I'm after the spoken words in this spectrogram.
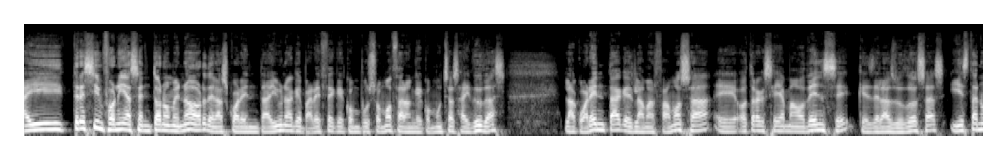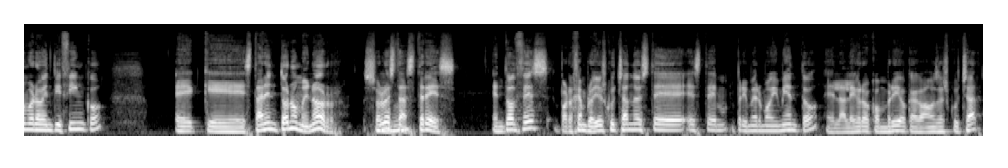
Hay tres sinfonías en tono menor, de las 41 que parece que compuso Mozart, aunque con muchas hay dudas la 40, que es la más famosa, eh, otra que se llama Odense, que es de las dudosas, y esta número 25, eh, que están en tono menor, solo uh -huh. estas tres. Entonces, por ejemplo, yo escuchando este, este primer movimiento, el Alegro con brío que acabamos de escuchar,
